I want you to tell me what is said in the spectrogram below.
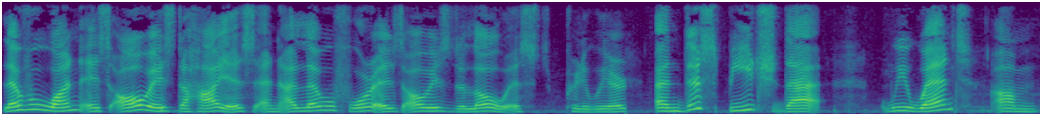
Level 1 is always the highest, and at level 4 is always the lowest. Pretty weird. And this beach that we went, um,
